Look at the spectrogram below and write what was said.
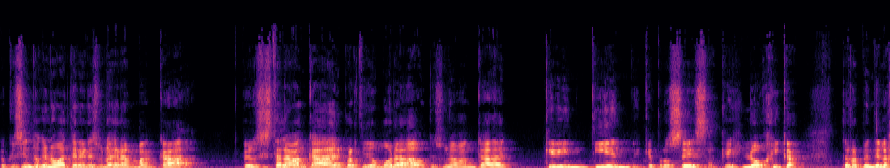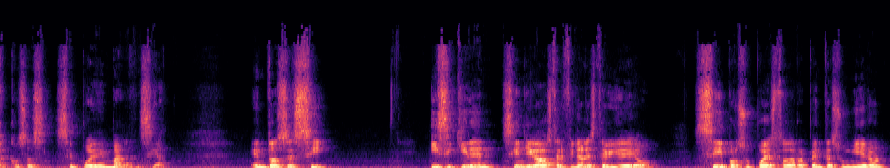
Lo que siento que no va a tener es una gran bancada, pero si está la bancada del Partido Morado, que es una bancada que entiende, que procesa, que es lógica, de repente las cosas se pueden balancear. Entonces sí. Y si quieren, si han llegado hasta el final de este video, sí, por supuesto, de repente asumieron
